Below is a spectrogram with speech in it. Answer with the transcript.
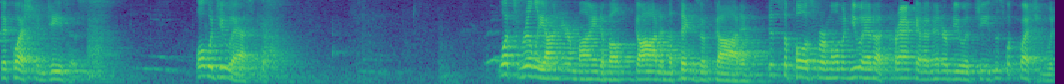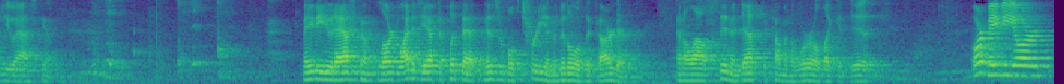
to question Jesus, what would you ask him? What's really on your mind about God and the things of God? And just suppose for a moment you had a crack at an interview with Jesus, what question would you ask him? Maybe you'd ask him, Lord, why did you have to put that miserable tree in the middle of the garden? and allow sin and death to come in the world like it did. Or maybe your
